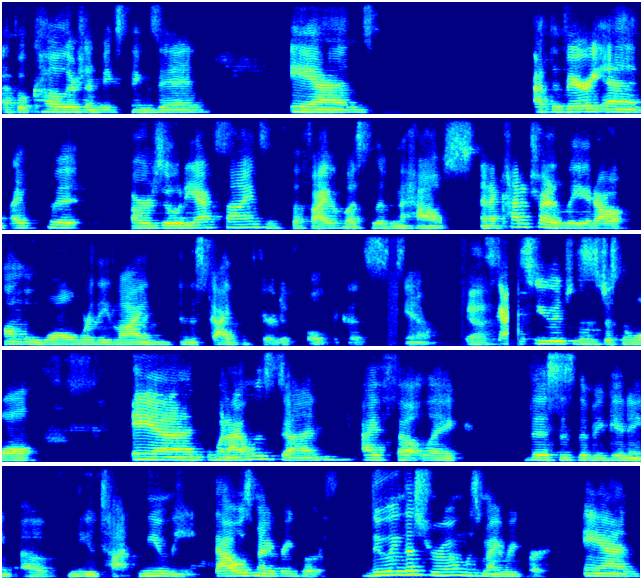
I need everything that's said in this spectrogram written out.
I put colors, I mixed things in. And at the very end, I put our zodiac signs the five of us live in the house. And I kind of try to lay it out on the wall where they lie in, in the sky, but they're difficult because, you know, yeah. the sky's huge. This is just the wall. And when I was done, I felt like this is the beginning of new time, new me. That was my rebirth. Doing this room was my rebirth. And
